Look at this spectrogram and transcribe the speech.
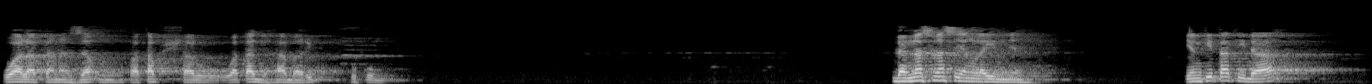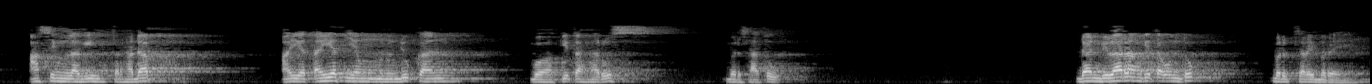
wa la tanazza'u fatafshalu wa tadhhabu hukum dan nas-nas yang lainnya yang kita tidak asing lagi terhadap ayat-ayat yang menunjukkan bahwa kita harus bersatu dan dilarang kita untuk bercerai-berai.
